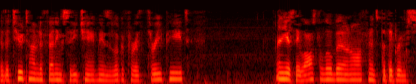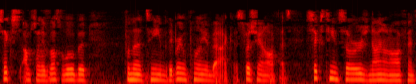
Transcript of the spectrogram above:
they're the two-time defending city champions. They're looking for a three-peat. And yes, they lost a little bit on offense, but they bring six. I'm sorry, they've lost a little bit from that team, but they bring plenty back, especially on offense. 16 starters, nine on offense,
